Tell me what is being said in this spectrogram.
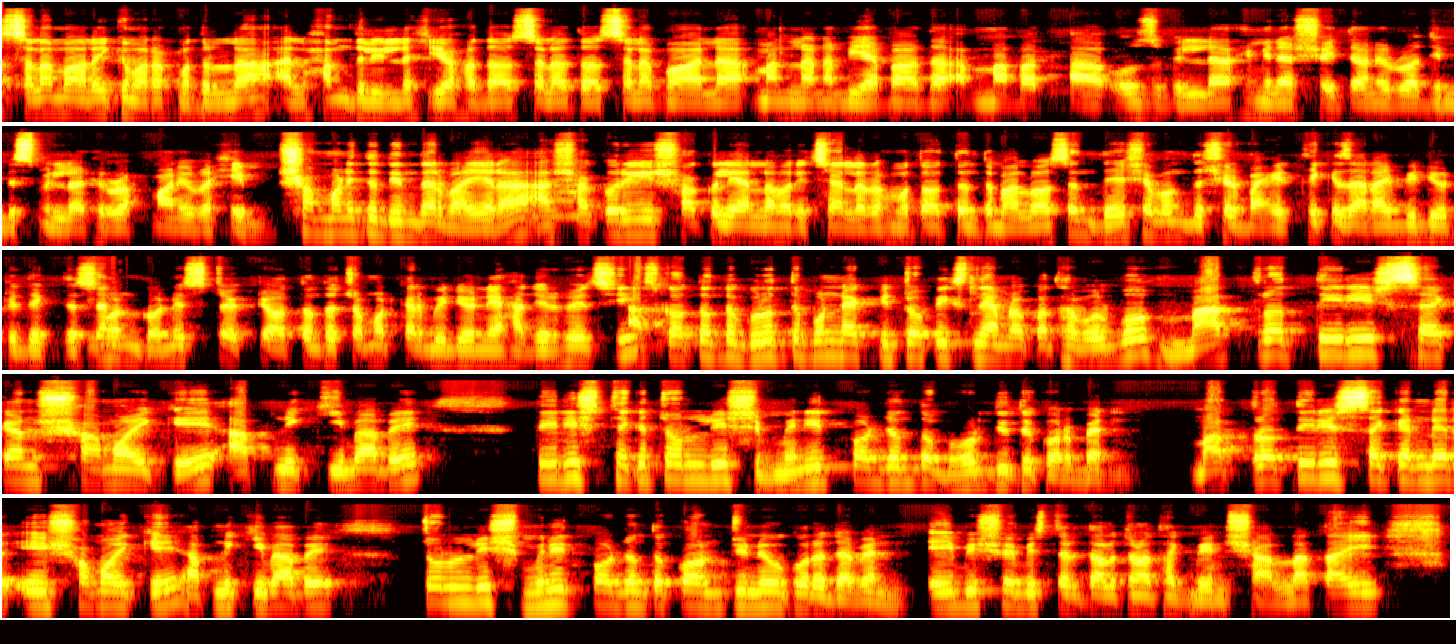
আসসালামু আলাইকুম রহমতুল্লাহ আলহামদুলিল্লাহ ওয়াহদা সালাতু ওয়াসসালামু আলা মান লা নাবিয়্যা বাদা আম্মা বাদ। আউযু বিল্লাহি মিনাশ শাইতানির রাজিম বিসমিল্লাহির রহমানির রহিম। সম্মানিত দিনদার ভাইয়েরা আশা করি সকলে আল্লাহর ইচ্ছা আল্লাহর রহমতে অত্যন্ত ভালো আছেন। দেশ এবং দেশের বাহির থেকে যারা এই ভিডিওটি দেখতেছেন ঘনিষ্ঠ একটি অত্যন্ত চমৎকার ভিডিও নিয়ে হাজির হয়েছি। আজকে অত্যন্ত গুরুত্বপূর্ণ একটি টপিকস নিয়ে আমরা কথা বলব। মাত্র 30 সেকেন্ড সময়কে আপনি কীভাবে 30 থেকে চল্লিশ মিনিট পর্যন্ত ভোট দিতে করবেন? মাত্র 30 সেকেন্ডের এই সময়কে আপনি কীভাবে চল্লিশ মিনিট পর্যন্ত কন্টিনিউ করে যাবেন। এই বিষয়ে বিস্তারিত আলোচনা থাকবে ইনশাআল্লাহ। তাই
